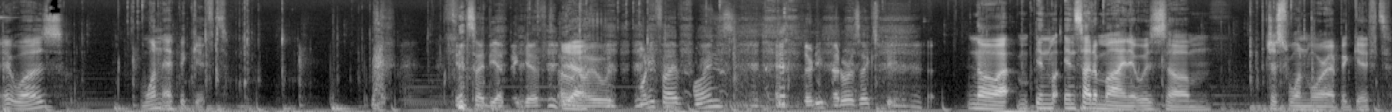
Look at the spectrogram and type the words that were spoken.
It was one epic gift. Inside the epic gift, oh Yeah. it was 25 coins and 30 Bedwars XP. No, I- in inside of mine it was um just one more epic gift.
